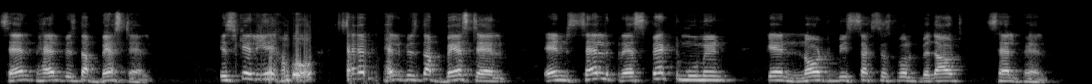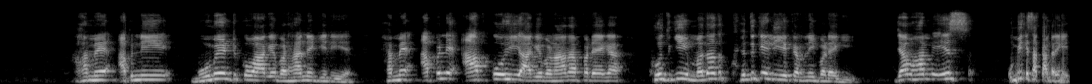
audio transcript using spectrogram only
self help is the best help इसके लिए हमको self help is the best help and self respect movement can not be successful without self help हमें अपनी मूवमेंट को आगे बढ़ाने के लिए हमें अपने आप को ही आगे बढ़ाना पड़ेगा। खुद की मदद खुद के लिए करनी पड़ेगी। जब हम इस उम्मीद के साथ करेंगे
